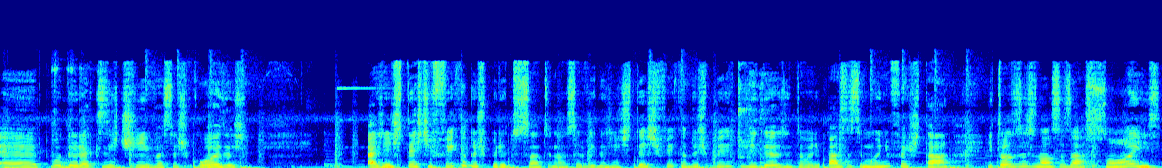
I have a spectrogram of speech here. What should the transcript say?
é, poder aquisitivo, essas coisas, a gente testifica do Espírito Santo em nossa vida, a gente testifica do Espírito de Deus, então ele passa a se manifestar e todas as nossas ações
